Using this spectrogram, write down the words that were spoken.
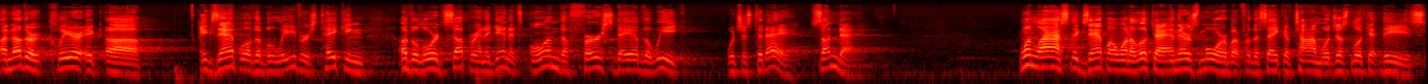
another clear uh, example of the believers taking of the Lord's Supper. And again, it's on the first day of the week, which is today, Sunday. One last example I want to look at, and there's more, but for the sake of time, we'll just look at these.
